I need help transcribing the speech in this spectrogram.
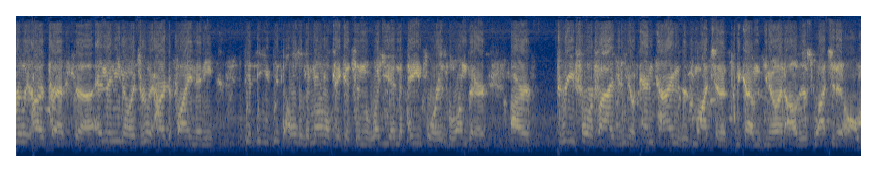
really hard pressed. Uh, and then you know, it's really hard to find any. Get the, you get the hold of the normal tickets, and what you end up paying for is the ones that are are three, four, five, you know, ten times as much, and it becomes, you know, what, I'll just watch it at home.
